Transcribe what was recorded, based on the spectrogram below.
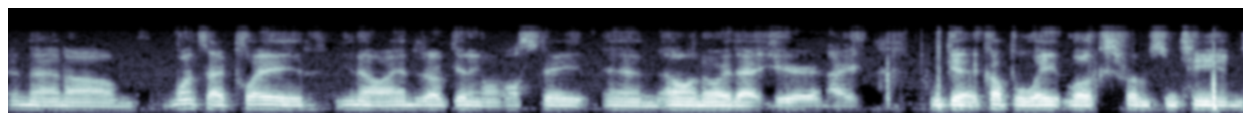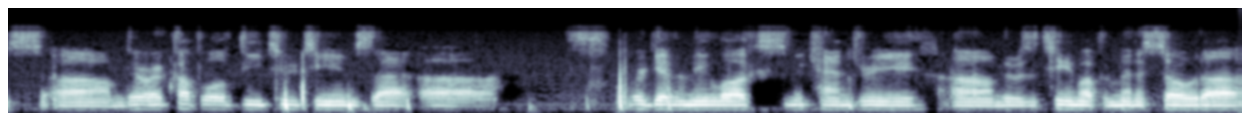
And then um, once I played, you know, I ended up getting all state in Illinois that year, and I would get a couple late looks from some teams. Um, there were a couple of D2 teams that uh, were giving me looks. McKendree. Um, there was a team up in Minnesota,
